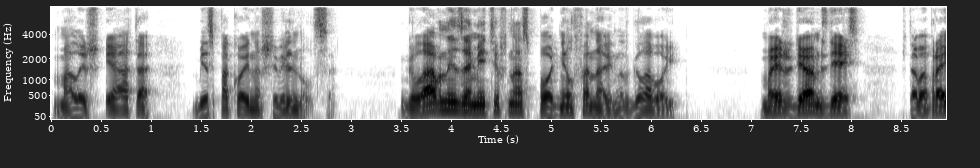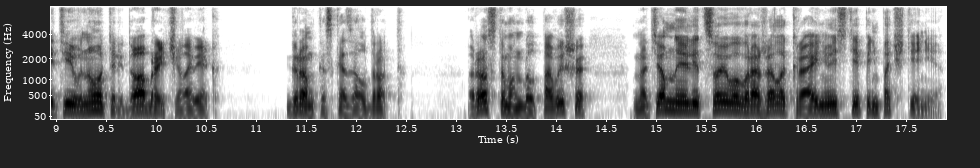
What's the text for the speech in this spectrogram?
Малыш Иата беспокойно шевельнулся. Главный, заметив нас, поднял фонарь над головой. «Мы ждем здесь, чтобы пройти внутрь, добрый человек», — громко сказал Дрот. Ростом он был повыше, но темное лицо его выражало крайнюю степень почтения.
